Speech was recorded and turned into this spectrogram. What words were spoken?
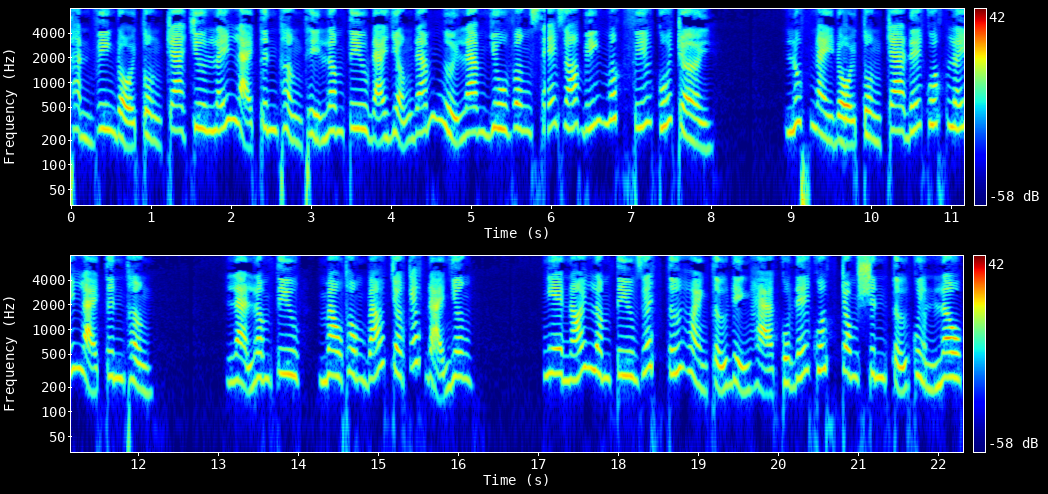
Thành viên đội tuần tra chưa lấy lại tinh thần thì Lâm Tiêu đã dẫn đám người Lam Du Vân xé gió biến mất phía cuối trời. Lúc này đội tuần tra đế quốc lấy lại tinh thần. Là Lâm Tiêu, mau thông báo cho các đại nhân. Nghe nói Lâm Tiêu giết tứ hoàng tử điện hạ của đế quốc trong sinh tử quyền lâu,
